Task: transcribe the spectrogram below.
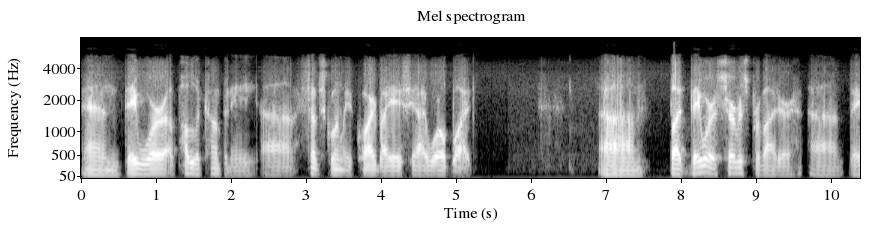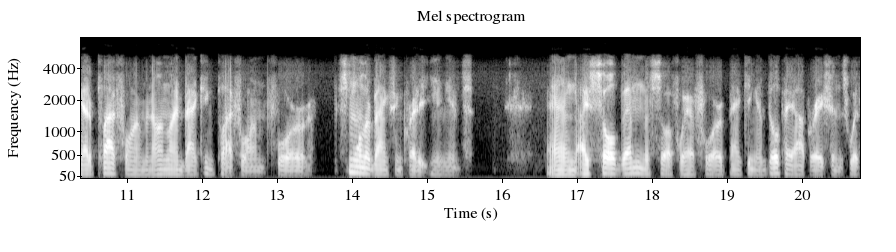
and they were a public company, uh, subsequently acquired by ACI Worldwide. Um, but they were a service provider. Uh, they had a platform, an online banking platform for smaller banks and credit unions. And I sold them the software for banking and bill pay operations with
